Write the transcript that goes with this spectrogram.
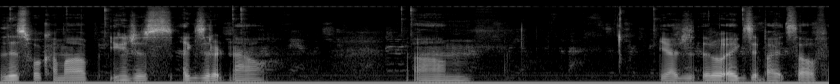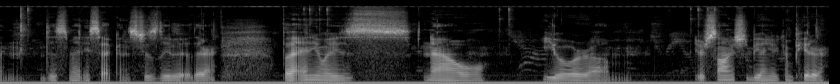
this will come up. You can just exit it now. Um, yeah just, it'll exit by itself in this many seconds. Just leave it there. But anyways now your um, your song should be on your computer.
